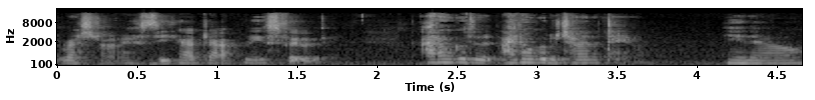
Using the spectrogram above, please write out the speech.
restaurant. I seek out Japanese food. I don't go to I don't go to Chinatown. You know,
